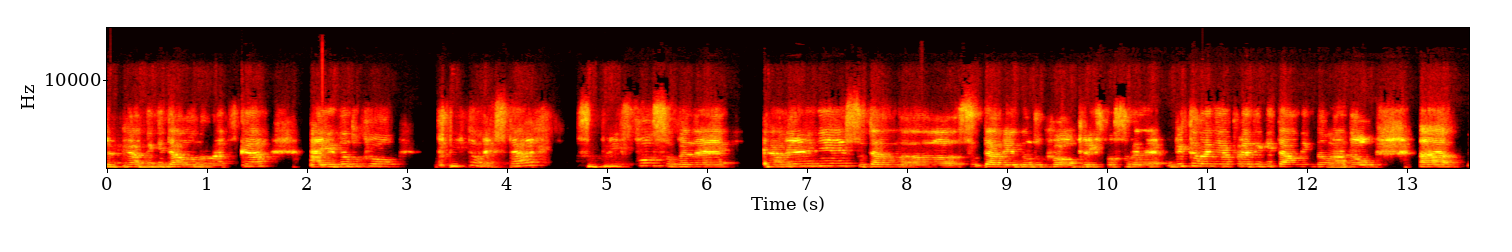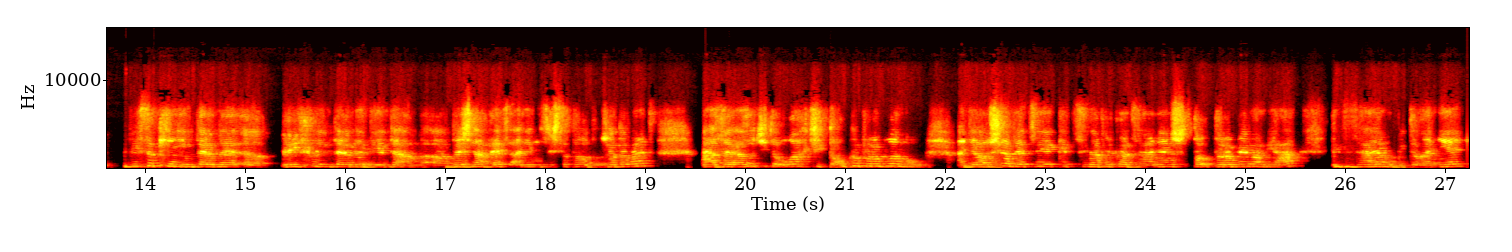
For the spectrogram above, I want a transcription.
taká digitálno-nomádska a jednoducho v týchto mestách sú prispôsobené kaviarne, sú tam, uh, sú tam jednoducho prispôsobené ubytovania pre digitálnych nomádov. Uh, vysoký internet, uh, rýchly internet je tam uh, bežná vec a nemusíš sa toho dožadovať a zrazu ti to uľahčí toľko problémov. A ďalšia vec je, keď si napríklad zháňaš, to, to robím vám ja, keď si zháňam ubytovanie,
